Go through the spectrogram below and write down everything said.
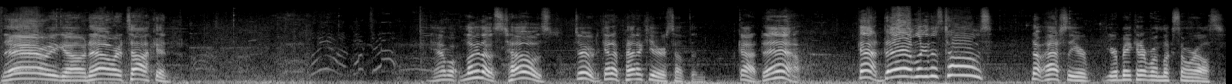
There we go. Now we're talking. Yeah, but look at those toes. Dude, get a pedicure or something. God damn. God damn, look at those toes. No, Ashley, you're you're making everyone look somewhere else.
